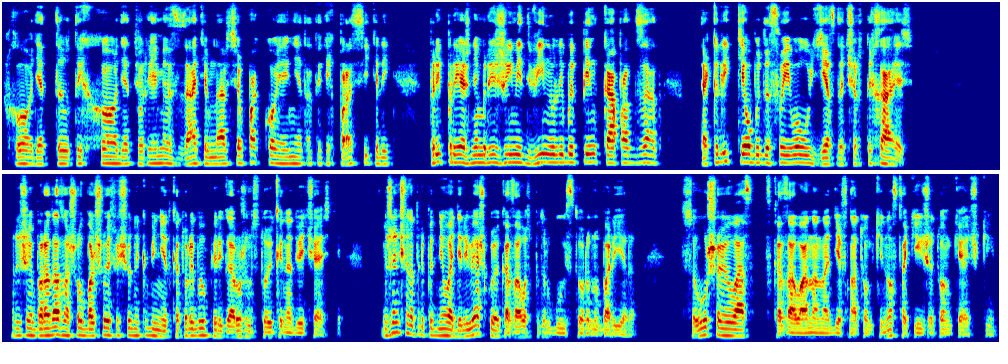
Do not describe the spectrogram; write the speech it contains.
«Ходят тут и ходят, время затемно, на все покоя нет от этих просителей. При прежнем режиме двинули бы пинка под зад, так и летел бы до своего уезда, чертыхаясь». Рыжая борода зашел в большой освещенный кабинет, который был перегорожен стойкой на две части. Женщина приподняла деревяшку и оказалась по другую сторону барьера. «Слушаю вас», — сказала она, надев на тонкий нос такие же тонкие очки.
